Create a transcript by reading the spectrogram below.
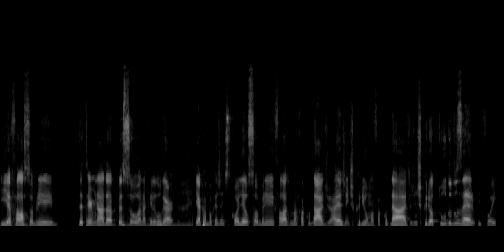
ia falar sobre determinada pessoa naquele Hum. lugar. E acabou que a gente escolheu sobre falar de uma faculdade. Aí a gente criou uma faculdade, a gente criou tudo do zero. E foi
